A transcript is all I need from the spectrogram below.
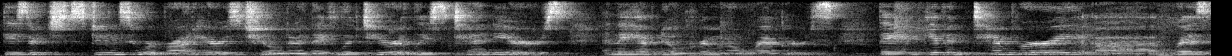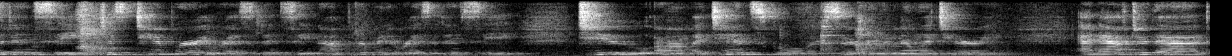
These are students who were brought here as children. They've lived here at least 10 years, and they have no criminal records. They have given temporary uh, residency, just temporary residency, not permanent residency, to um, attend school or serve in the military. And after that,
